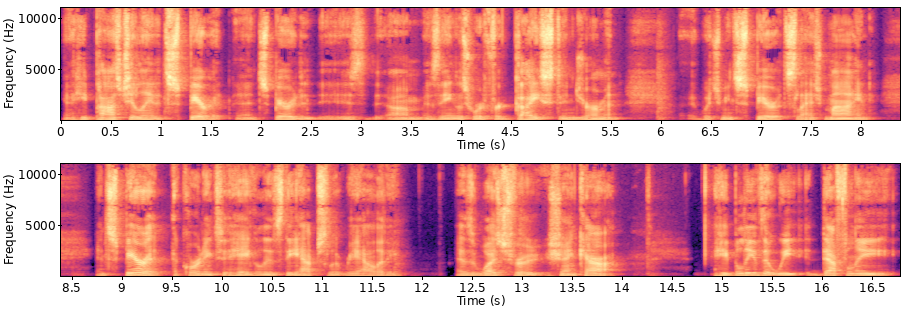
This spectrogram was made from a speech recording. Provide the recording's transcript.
You know, he postulated spirit, and spirit is, um, is the English word for Geist in German, which means spirit slash mind. And spirit, according to Hegel, is the absolute reality, as it was for Shankara he believed that we definitely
